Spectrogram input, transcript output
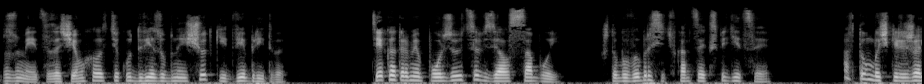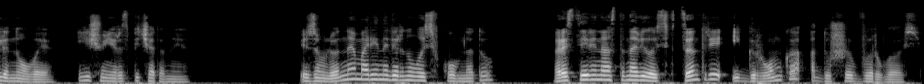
Разумеется, зачем холостяку две зубные щетки и две бритвы? Те, которыми пользуются, взял с собой, чтобы выбросить в конце экспедиции. А в тумбочке лежали новые, еще не распечатанные. Изумленная Марина вернулась в комнату, растерянно остановилась в центре и громко от души выругалась.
